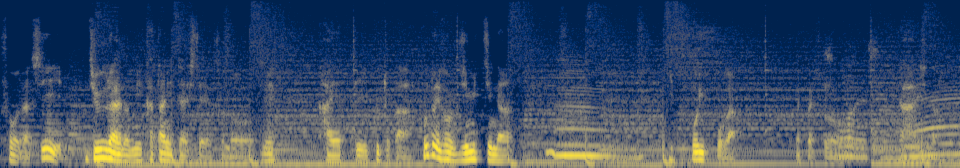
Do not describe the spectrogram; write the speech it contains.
そうだし従来の見方に対してその、ね、変えていくとか本当にその地道な一歩一歩がやっぱりその大事な。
